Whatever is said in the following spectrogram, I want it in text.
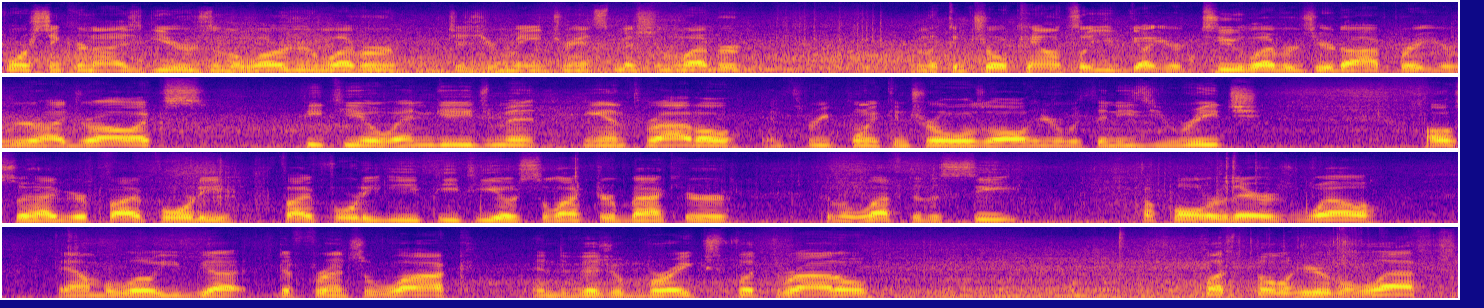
four synchronized gears in the larger lever, which is your main transmission lever. On the control console, you've got your two levers here to operate your rear hydraulics, PTO engagement, hand throttle, and three-point controls all here within easy reach. Also have your 540, 540E PTO selector back here to the left of the seat. Cup holder there as well. Down below you've got differential lock, individual brakes, foot throttle, clutch pedal here to the left.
